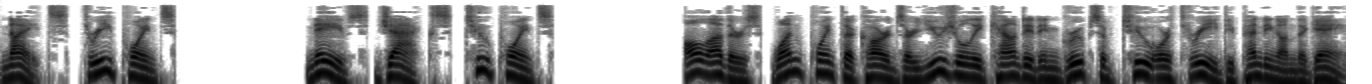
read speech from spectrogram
knights, 3 points. Knaves jacks, 2 points. All others, 1 point. The cards are usually counted in groups of 2 or 3 depending on the game.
